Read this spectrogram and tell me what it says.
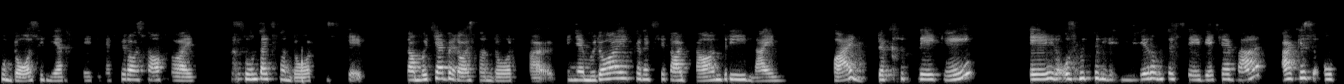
fondasie neergesit het en jy vir jouself daai gesondheidsstandaard geskep, dan moet jy by daai standaard hou. En jy moet daai kan ek sê daai boundary lyn baie dik getrek hê. En ons moet leer om te sê, weet jy wat, ek is op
